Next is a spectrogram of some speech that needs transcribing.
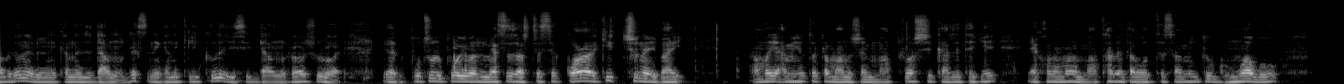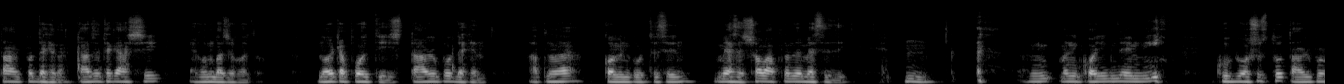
আবেদন এবং এখানে যে ডাউনলোড দেখছেন? এখানে ক্লিক করলে রিসিট ডাউনলোড হওয়া শুরু হয়। এখানে প্রচুর পরিমাণ মেসেজ আসতেছে, করার কিচ্ছু নেই ভাই। আমি আমি হয়তো একটা মানুষ, আমি মাত্র আসছি কাজে থেকে, এখন আমার মাথা ব্যথা করতেছে, আমি একটু ঘুমাবো, তারপর দেখেন, কাজে থেকে আসছি, এখন বাজে হয়তো নয়টা পঁয়ত্রিশ। তার উপর দেখেন, আপনারা কমেন্ট করতেছেন মেসেজ সব আপনাদের মেসেজই হুম, আমি মানে কয়দিন এমনি খুবই অসুস্থ, তার উপর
